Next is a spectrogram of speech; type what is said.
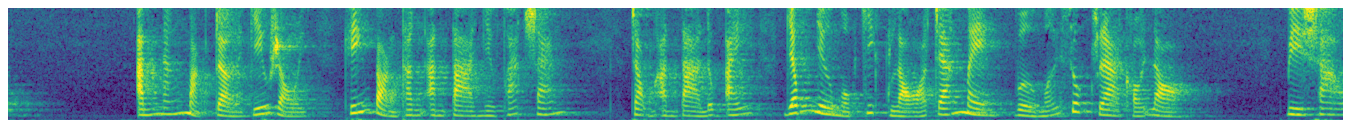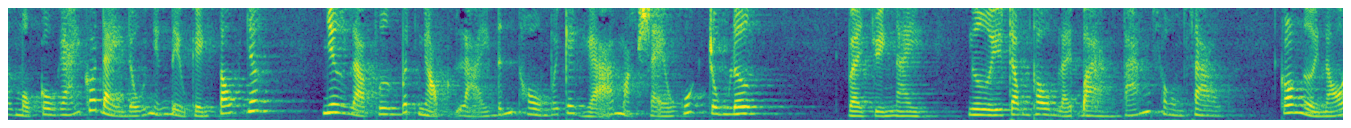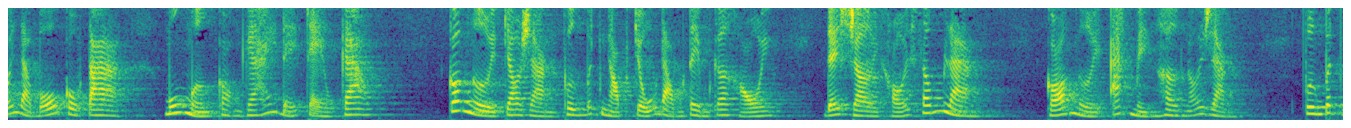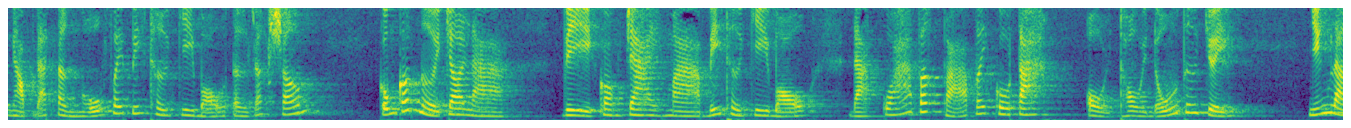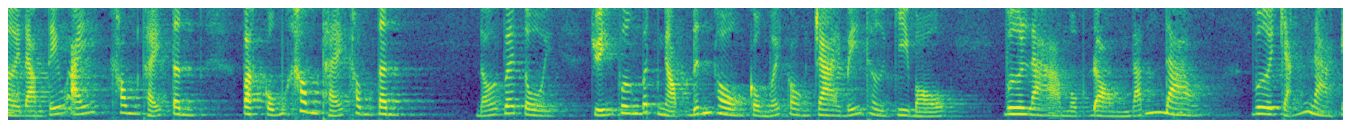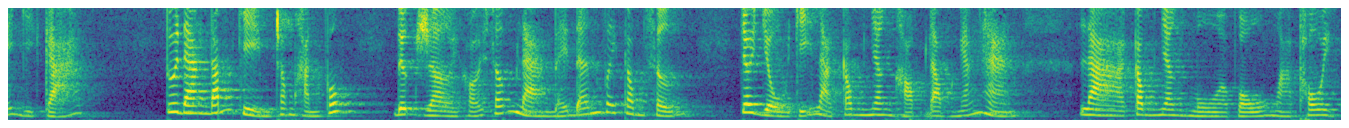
Ánh nắng mặt trời chiếu rọi, Khiến toàn thân anh ta như phát sáng Trong anh ta lúc ấy, giống như một chiếc lọ tráng men vừa mới xuất ra khỏi lò. Vì sao một cô gái có đầy đủ những điều kiện tốt nhất, như là Phương Bích Ngọc lại đính hôn với cái gã mặt sẹo quốc trung lương? Về chuyện này, người trong thôn lại bàn tán xôn xao. Có người nói là bố cô ta muốn mượn con gái để trèo cao. Có người cho rằng Phương Bích Ngọc chủ động tìm cơ hội để rời khỏi xóm làng. Có người ác miệng hơn nói rằng Phương Bích Ngọc đã từng ngủ với bí thư chi bộ từ rất sớm Cũng có người cho là vì con trai mà bí thư chi bộ đã quá vất vả với cô ta Ôi thôi đủ thứ chuyện. Những lời đàm tiếu ấy không thể tin và cũng không thể không tin. Đối với tôi, chuyện Phương Bích Ngọc đính hôn cùng với con trai bí thư chi bộ Vừa là một đòn đánh đau, vừa chẳng là cái gì cả. Tôi đang đắm chìm trong hạnh phúc Được rời khỏi xóm làng để đến với công xưởng. Cho dù chỉ là công nhân hợp đồng ngắn hạn Là công nhân mùa vụ mà thôi.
